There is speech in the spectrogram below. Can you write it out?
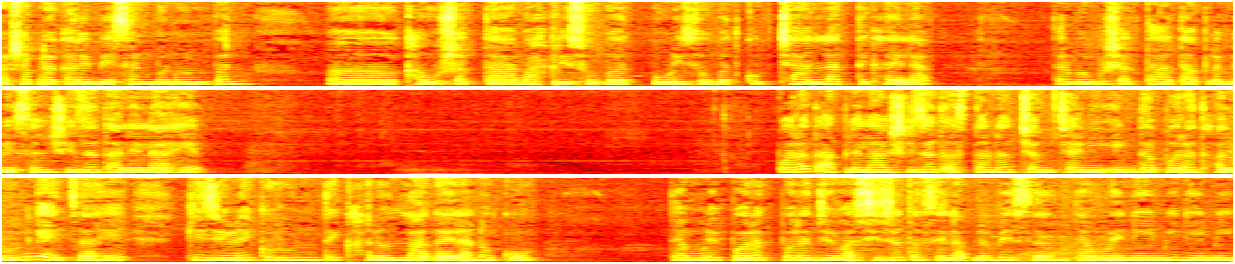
अशा प्रकारे बेसन बनवून पण खाऊ शकता. भाकरीसोबत पोळीसोबत खूप छान लागते खायला. तर बघू शकता आता आपलं बेसन शिजत आलेलं आहे. परत आपल्याला शिजत असताना चमच्यानी एकदा परत हलवून घ्यायचं आहे की जेणेकरून ते खालून लागायला नको. त्यामुळे परत परत जेव्हा शिजत असेल आपलं बेसन त्यामुळे नेहमी नेहमी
